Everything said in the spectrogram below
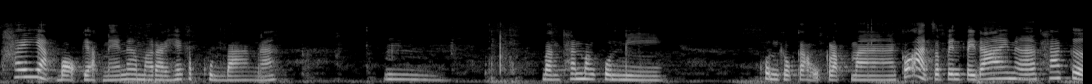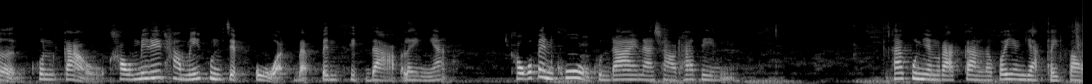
ไพ่อยากบอกอยากแนะนำอะไรให้กับคุณบ้างนะอืมบางท่านบางคนมีคนเก่าๆกลับมา ก็อาจจะเป็นไปได้นะ ถ้าเกิดคนเก่าเขาไม่ได้ทำให้คุณเจ็บปวดแบบเป็นสิบดาบอะไรอย่างเงี้ย เขาก็เป็นคู่ของคุณได้นะ ชาวธาตุดิน ถ้าคุณยังรักกันแล้วก็ยังอยากไปต่อ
